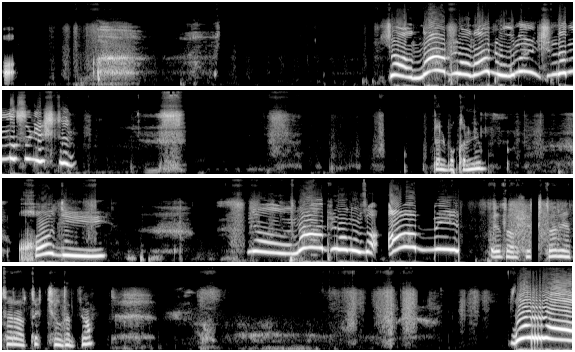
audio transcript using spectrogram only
A- Ya ne yapıyorsun abi? Onun içinden nasıl geçtin? Gel bakalım. Hadi. Ya ne yapıyorsunuz abi? Evet arkadaşlar yeter artık çıldıracağım. Vurra!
